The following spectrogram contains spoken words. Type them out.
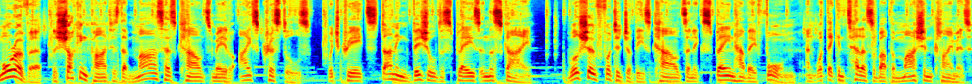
Moreover, the shocking part is that Mars has clouds made of ice crystals, which create stunning visual displays in the sky We'll show footage of these clouds and explain how they form and what they can tell us about the Martian climate.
